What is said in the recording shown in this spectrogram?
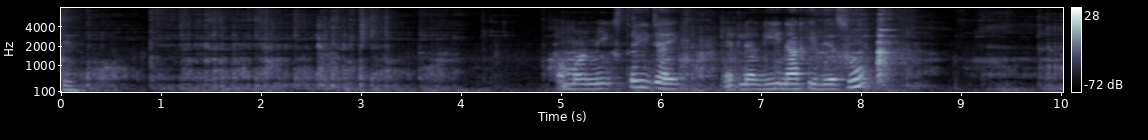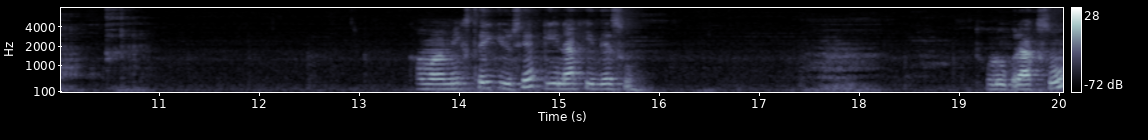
છે. ખમણ મિક્સ થઈ જાય એટલે ઘી નાખી દેશું. ખમણ મિક્સ થઈ ગયું છે, ઘી નાખી દેશું. થોડુંક રાખશું.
